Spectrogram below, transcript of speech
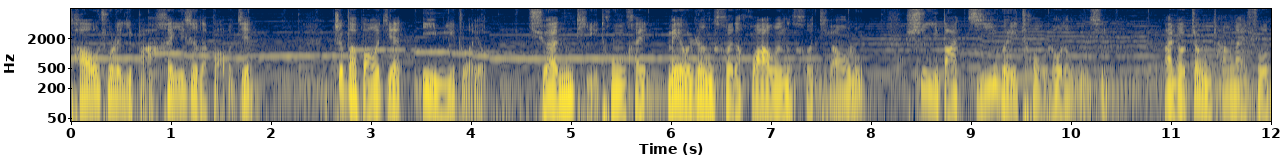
掏出了一把黑色的宝剑，这把宝剑一米左右，全体通黑，没有任何的花纹和条路，是一把极为丑陋的武器。按照正常来说，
